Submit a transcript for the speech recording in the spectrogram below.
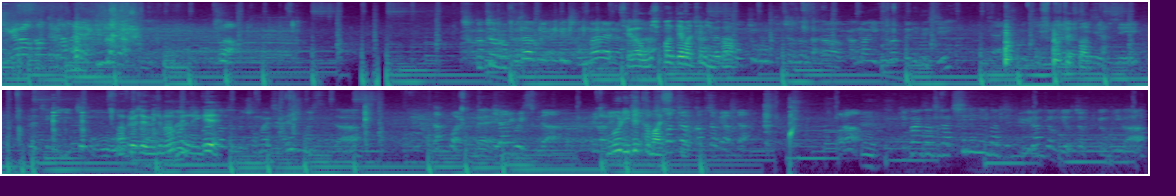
중요한 카운트를 담아내는 김관현. 좋아. 적극적으로 구사하고 있는 게 정말 제가 50번 때만 튼 이유가 어, 스포츠 좋아합니다 플래칭이 2.5아 그리고 제가 요즘 하고 있는 게 정말 잘해주고 있습니다 낙벌 네. 기다리고 있습니다. 먼저 걱정합니다. 어라. 음, 김관 선수가 7이닝 던진 유일한 경기였죠 그 경기가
